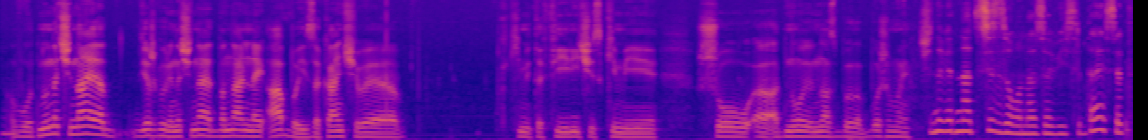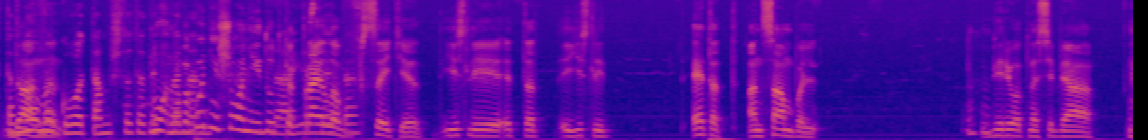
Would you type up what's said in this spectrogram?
Вот, ну начиная, я же говорю, начиная от банальной абы и заканчивая какими-то феерическими шоу. А, Одно у нас было, боже мой. Еще, наверное, от сезона зависит, да, если это там Да, Новый на- год, там что-то Ну, такое. новогодние шоу, они идут, Да, как если правило, это- в сете. Если это, если этот ансамбль Мгм. берет на себя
